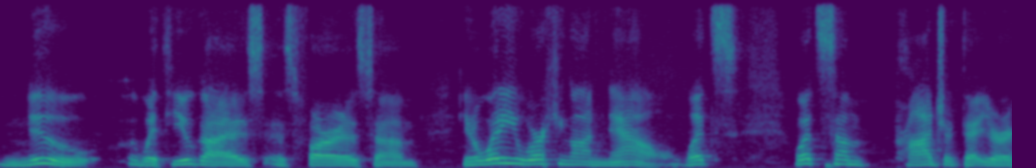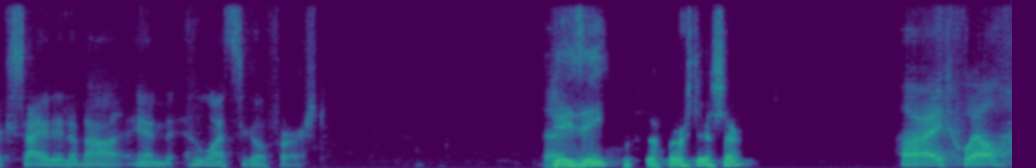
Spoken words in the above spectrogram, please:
new with you guys as far as um, you know what are you working on now what's what's some project that you're excited about and who wants to go first uh, jay-z the first there sir all right well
